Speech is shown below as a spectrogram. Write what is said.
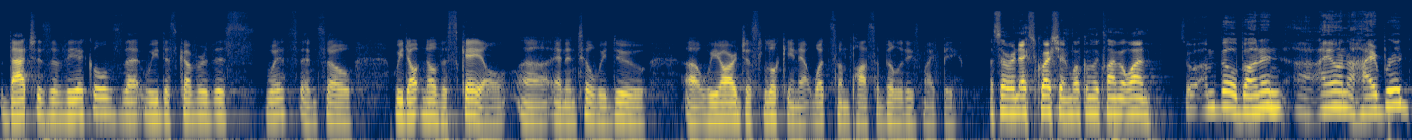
batches of vehicles that we discover this with? And so we don't know the scale, uh, and until we do, uh, we are just looking at what some possibilities might be. Let's our next question. Welcome to Climate One. So I'm Bill Bunnan. Uh, I own a hybrid,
